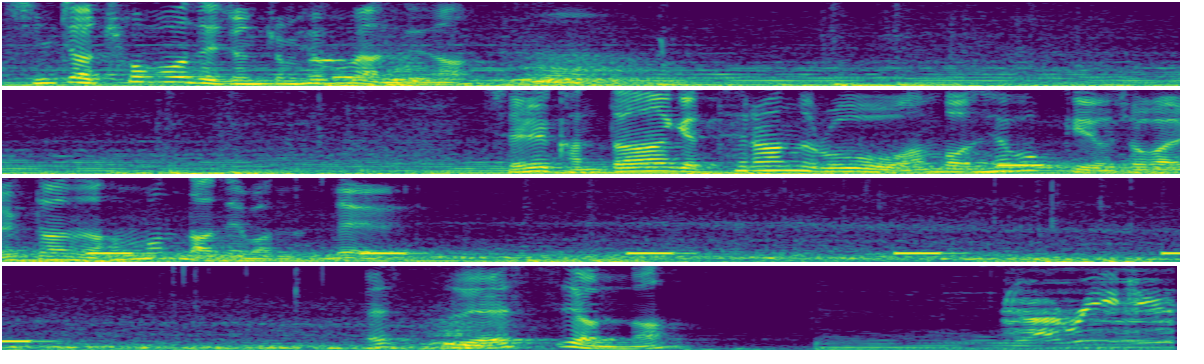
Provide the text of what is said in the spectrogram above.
진짜 초보 대전 좀 해보면 안 되나? 어. 제일 간단하게 테란으로 한번 해볼게요 제가 일단은 한 번도 안 해봤는데 SS였나? I read you.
